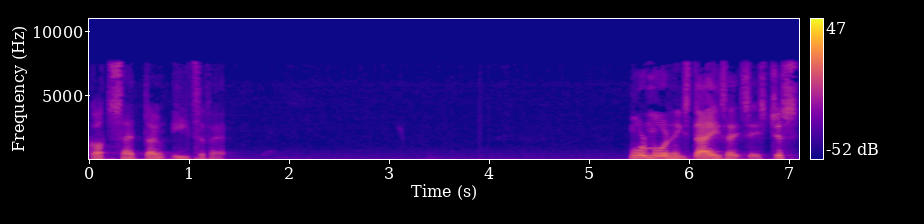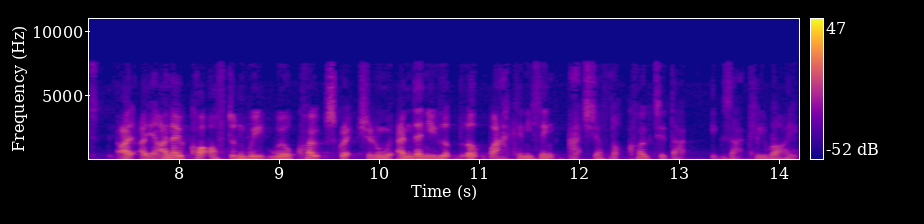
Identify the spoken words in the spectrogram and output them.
God said, don't eat of it. More and more in these days, it's, it's just, I, I, know quite often we, will quote scripture and, we, and, then you look, look back and you think, actually, I've not quoted that exactly right.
